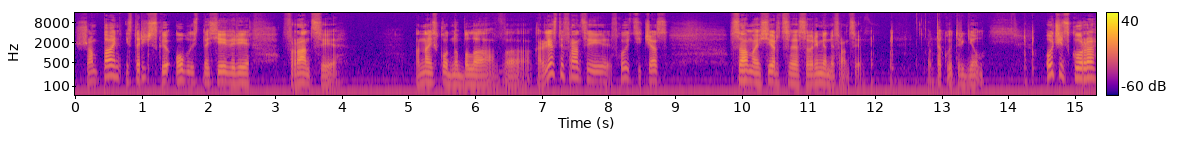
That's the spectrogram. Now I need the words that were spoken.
Шампань – историческая область на севере Франции. Она исходно была в королевстве Франции, входит сейчас в самое сердце современной Франции. Вот такой вот регион. Очень скоро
